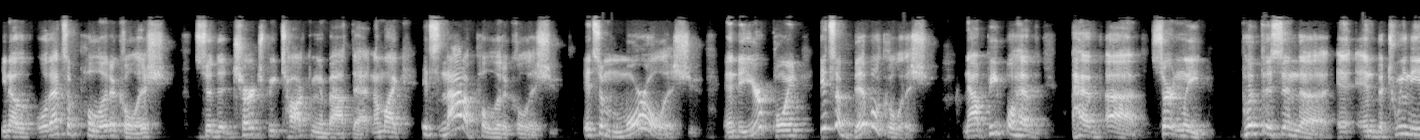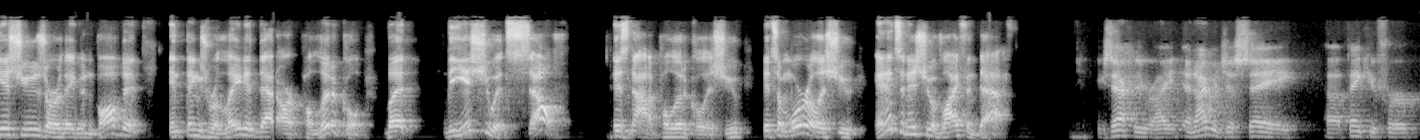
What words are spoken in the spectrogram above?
you know, well, that's a political issue. So the church be talking about that. And I'm like, it's not a political issue. It's a moral issue. And to your point, it's a biblical issue. Now, people have have uh, certainly put this in the in between the issues, or they've involved it in things related that are political. But the issue itself is not a political issue; it's a moral issue, and it's an issue of life and death. Exactly right. And I would just say uh, thank you for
